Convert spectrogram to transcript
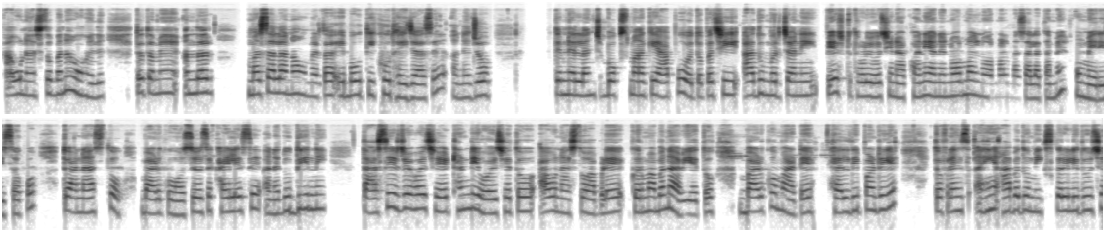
આવો નાસ્તો બનાવવો હોય ને, તો તમે અંદર મસાલા ન ઉમેરતા એ બહુ તીખું થઈ જશે અને જો તેમને લંચ બોક્સમાં કે આપવું હોય તો પછી આદુ મરચાંની પેસ્ટ થોડી ઓછી નાખવાની અને નોર્મલ નોર્મલ મસાલા તમે ઉમેરી શકો. તો આ નાસ્તો બાળકો હોશે હોશે ખાઈ લેશે અને દૂધીની તાસીર જે હોય છે એ ઠંડી હોય છે, તો આવો નાસ્તો આપણે ઘરમાં બનાવીએ તો બાળકો માટે હેલ્ધી પણ રહીએ. તો ફ્રેન્ડ્સ અહીં આ બધું મિક્સ કરી લીધું છે.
